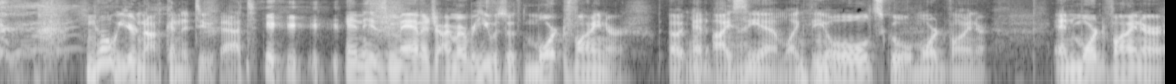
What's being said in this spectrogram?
no, you're not going to do that. and his manager, I remember he was with Mort Viner uh, at ICM, like the old school Mort Viner. And Mort Viner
